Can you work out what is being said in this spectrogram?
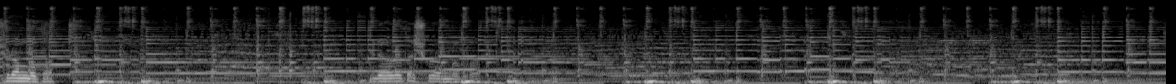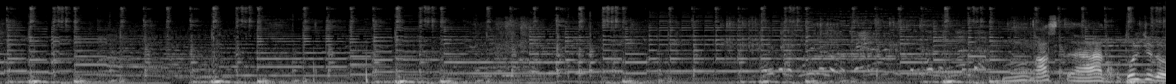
সুড়ঙ্গ পথ এটা হবে তার সুড়ঙ্গ পথ আসতে হ্যাঁ তুলছি তো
